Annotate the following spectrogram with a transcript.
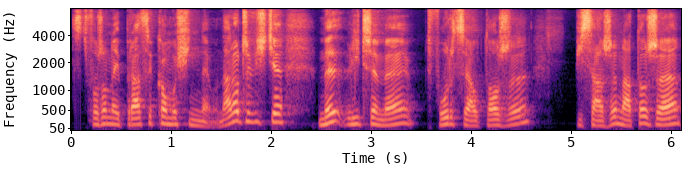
stworzonej pracy komuś innemu. No ale oczywiście my liczymy, twórcy, autorzy, pisarze na to, że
